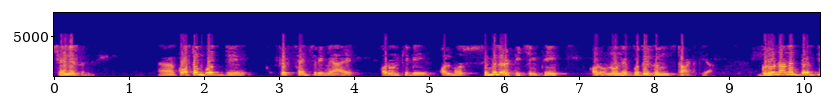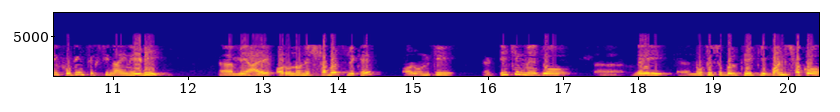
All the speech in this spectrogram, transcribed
Jainism Gautam Buddha ji fifth century में आए और उनकी भी ऑलमोस्ट सिमिलर टीचिंग थी और उन्होंने बुद्धिज्म स्टार्ट किया। गुरु नानक देव जी 1469 एडी में आए और उन्होंने शब्द लिखे और उनकी टीचिंग में जो वेरी नोटिसेबल थी कि वंड छको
